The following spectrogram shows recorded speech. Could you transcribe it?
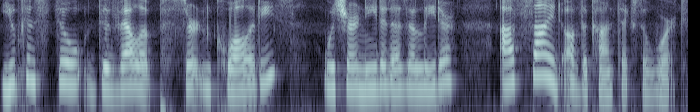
you can still develop certain qualities which are needed as a leader outside of the context of work.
